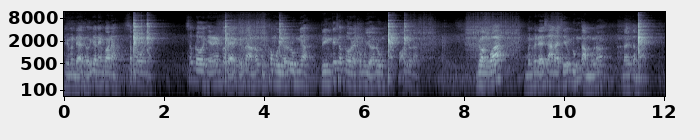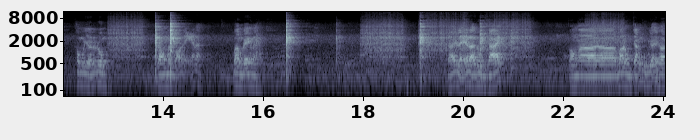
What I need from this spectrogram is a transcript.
Thì mình để thử cho anh em coi nè, sắp đôi nè. Sắp đôi thì anh em có để kiểu nào nó cũng không bao giờ nó rung nha. Riêng cái sắp đôi này không bao giờ nó rung. Bỏ vô nè. Gần quá, mình phải để xa ra xíu, đúng tầm của nó. Đây tầm này, không bao giờ nó rung. Còn mình bỏ lẻ nè, ba hồng đen nè. Đấy, lẻ là rung cái còn à, ba đồng trắng cũng vậy thôi.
